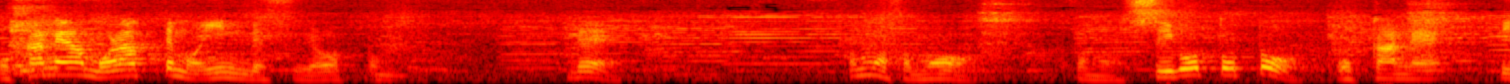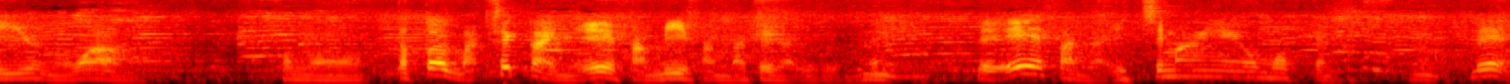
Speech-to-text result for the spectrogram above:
お金はもらってもいいんですよと。でそもそもその仕事とお金っていうのはその例えば世界に A さん B さんだけがいるのね、で A さんが1万円を持ってます。で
